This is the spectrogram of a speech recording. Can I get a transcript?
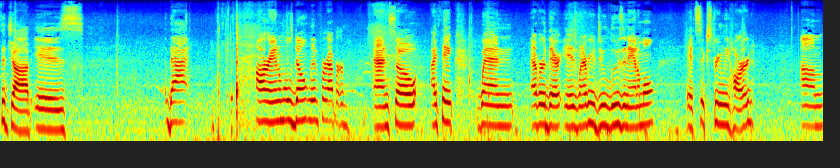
the job is that our animals don't live forever. And so I think whenever there is, whenever you do lose an animal, it's extremely hard. Um,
